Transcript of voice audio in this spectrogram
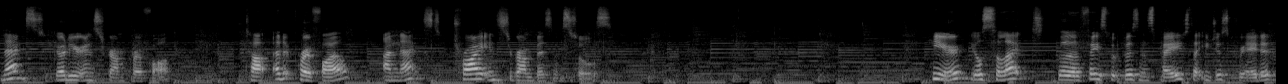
Next, go to your Instagram profile. Tap Edit Profile, and next, try Instagram Business Tools. Here, you'll select the Facebook business page that you just created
